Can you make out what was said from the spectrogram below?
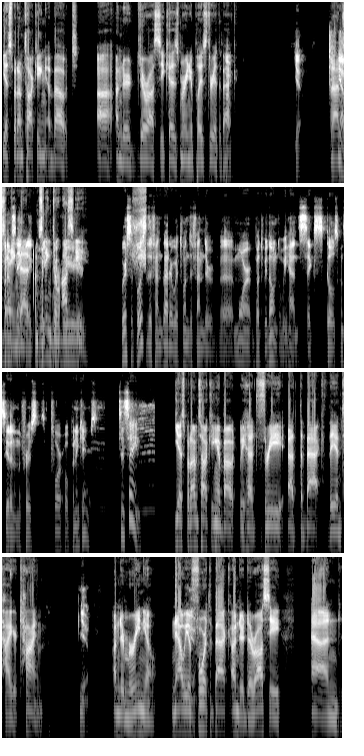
Yes, but I'm talking about uh, under De Rossi because Mourinho plays three at the back. Oh. Yeah. And I'm Yeah, but I'm saying saying, that like, I'm we- saying De Rossi. We're- supposed to defend better with one defender uh, more, but we don't. We had six goals conceded in the first four opening games. It's insane. Yes, but I'm talking about we had three at the back the entire time. Yeah. Under Mourinho. Now we have Yeah. four at the back under De Rossi, and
